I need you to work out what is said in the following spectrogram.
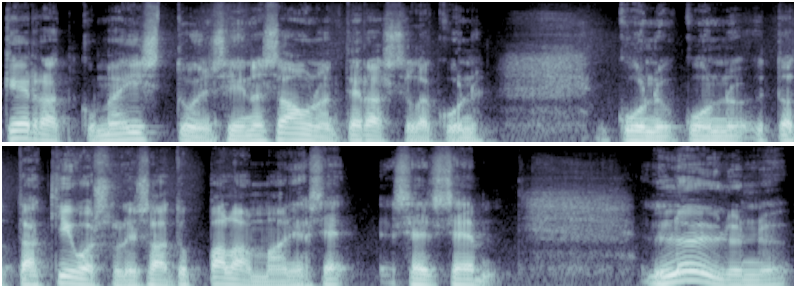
kerrat, kun mä istuin siinä saunan terassilla, kun, kun, kun tota, kivos oli saatu palamaan ja se, se, se löylyn,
